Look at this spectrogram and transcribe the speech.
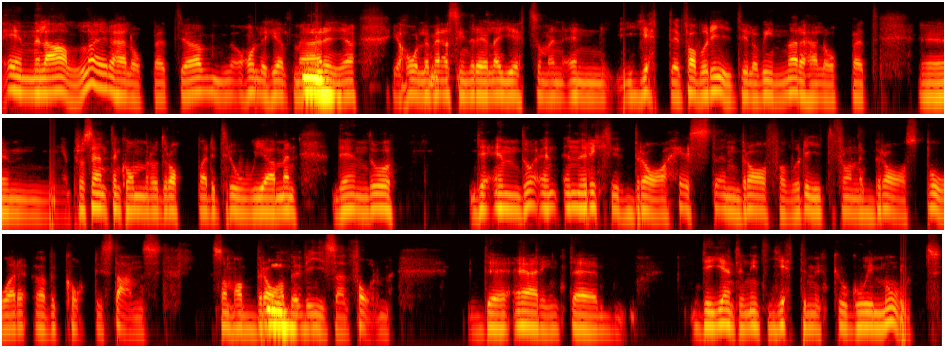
en eller alla i det här loppet. Jag håller helt med mm. dig. Jag, jag håller med Cinderella Jet som en, en jättefavorit till att vinna det här loppet. Um, procenten kommer att droppa, det tror jag, men det är ändå det är ändå en, en riktigt bra häst, en bra favorit från ett bra spår över kort distans som har bra mm. bevisad form. Det är inte. Det är egentligen inte jättemycket att gå emot.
